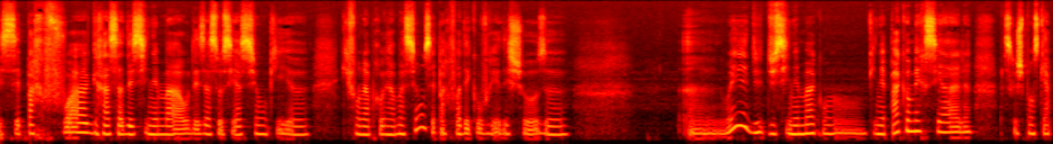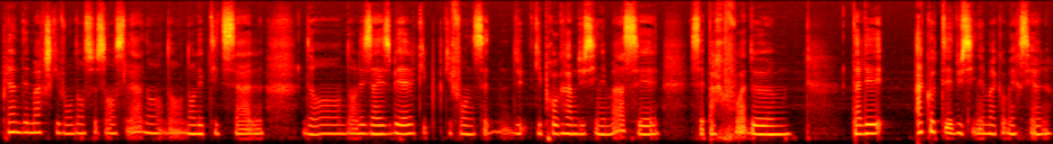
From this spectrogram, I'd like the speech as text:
c'est parfois grâce à des cinémas ou des associations qui euh, qui font la programmation, c'est parfois découvrir des choses. Euh, euh, oui, du, cinéma qui n'est pas commercial, parce que je pense qu'il y a plein de démarches qui vont dans ce sens-là, dans, dans, les petites salles, dans, dans les ASBL qui, qui, font qui programment du cinéma, c'est parfois d'aller à côté du cinéma commercial.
